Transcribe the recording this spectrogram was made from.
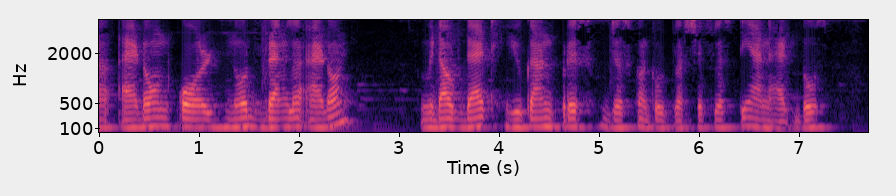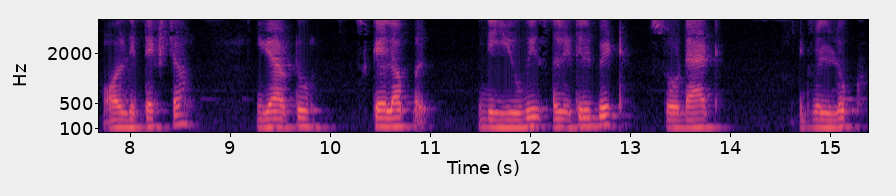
an add-on called node wrangler add-on. Without that you can press just control plus shift plus t and add those all the texture. You have to scale up the uvs a little bit so that it will look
